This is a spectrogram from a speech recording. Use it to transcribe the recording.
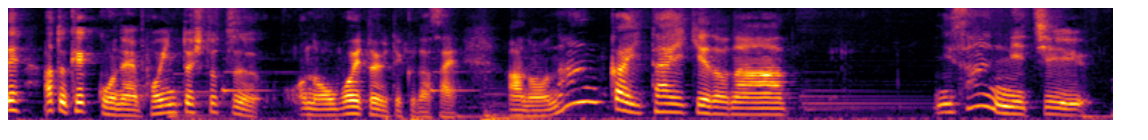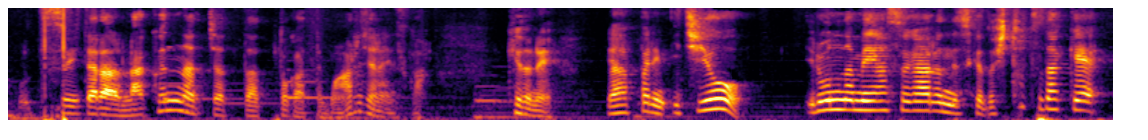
であと結構ねポイント一つあの覚えておいてください。あのなんか痛いけどな23日落ち着いたら楽になっちゃったとかってもあるじゃないですか。けどねやっぱり一応いろんな目安があるんですけど一つだけ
